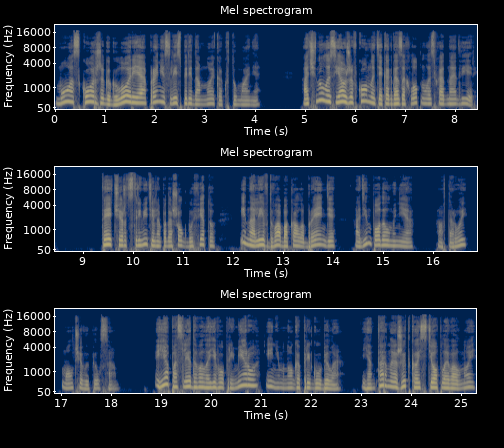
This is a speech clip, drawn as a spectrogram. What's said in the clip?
Моас, Коржик, Глория пронеслись передо мной, как в тумане. Очнулась я уже в комнате, когда захлопнулась входная дверь. Тэтчерт стремительно подошел к буфету и, налив два бокала бренди, один подал мне, а второй молча выпил сам. Я последовала его примеру и немного пригубила. Янтарная жидкость теплой волной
